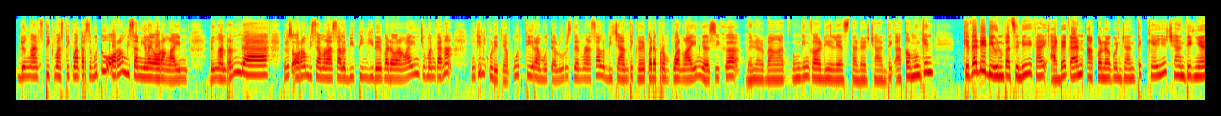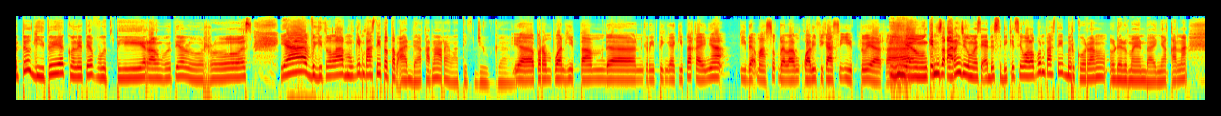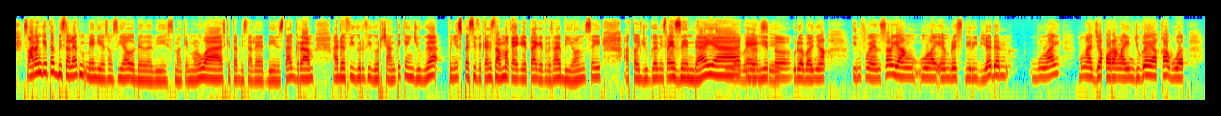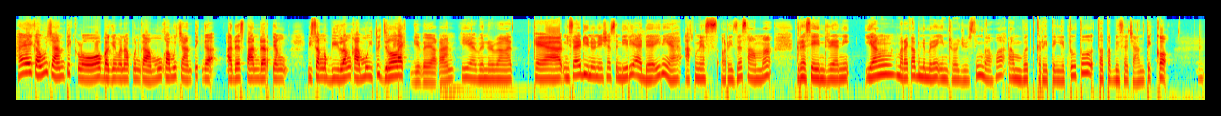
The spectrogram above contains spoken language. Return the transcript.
Dengan stigma-stigma tersebut tuh orang bisa nilai orang lain dengan rendah, terus orang bisa merasa lebih tinggi daripada orang lain cuman karena mungkin kulitnya putih, rambutnya lurus dan merasa lebih cantik daripada perempuan lain gak sih kak? Bener banget. Mungkin kalau dilihat standar cantik atau mungkin kita di di Unpad sendiri kali ada kan akun-akun cantik kayaknya cantiknya tuh gitu ya kulitnya putih, rambutnya lurus. Ya begitulah mungkin pasti tetap ada karena relatif juga. Ya perempuan hitam dan keriting kayak kita kayaknya tidak masuk dalam kualifikasi itu ya kak? Iya mungkin sekarang juga masih ada sedikit sih walaupun pasti berkurang udah lumayan banyak karena sekarang kita bisa lihat media sosial udah lebih semakin meluas kita bisa lihat di Instagram ada figur-figur cantik yang juga punya spesifikasi sama kayak kita gitu misalnya Beyonce atau juga misalnya Zendaya Iya, kayak sih. gitu Udah banyak influencer yang mulai embrace diri dia dan mulai mengajak orang lain juga ya kak buat, hey kamu cantik loh, bagaimanapun kamu, kamu cantik nggak ada standar yang bisa ngebilang kamu itu jelek gitu ya kan? Iya bener banget Kayak misalnya di Indonesia sendiri ada ini ya Agnes Oriza sama Gracia Indriani Yang mereka bener-bener introducing bahwa rambut keriting itu tuh tetap bisa cantik kok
